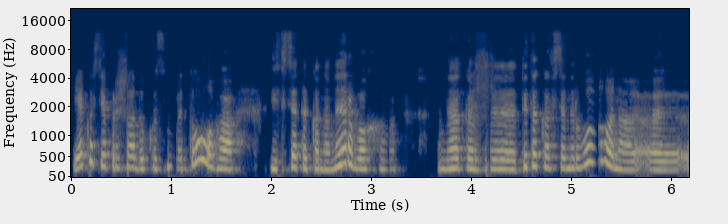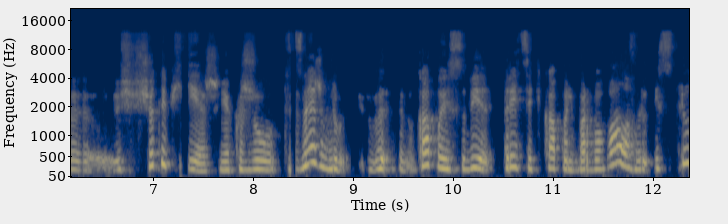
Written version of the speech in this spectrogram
Якось я прийшла до косметолога і вся така на нервах. Вона каже: ти така вся нервована, е, е, що ти п'єш? Я кажу: ти знаєш, говорю, капаю собі 30 капель барбавала, говорю, і сплю,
